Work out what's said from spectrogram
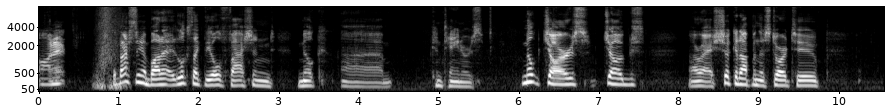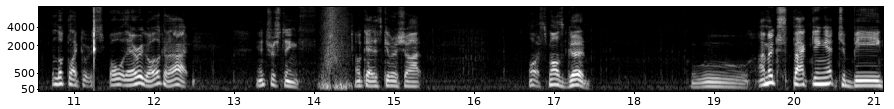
on it. The best thing about it, it looks like the old-fashioned milk um, containers. Milk jars, jugs. All right, I shook it up in the store too. It looked like it was, oh, there we go. Look at that. Interesting. Okay, let's give it a shot. Oh, it smells good. Ooh. I'm expecting it to be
